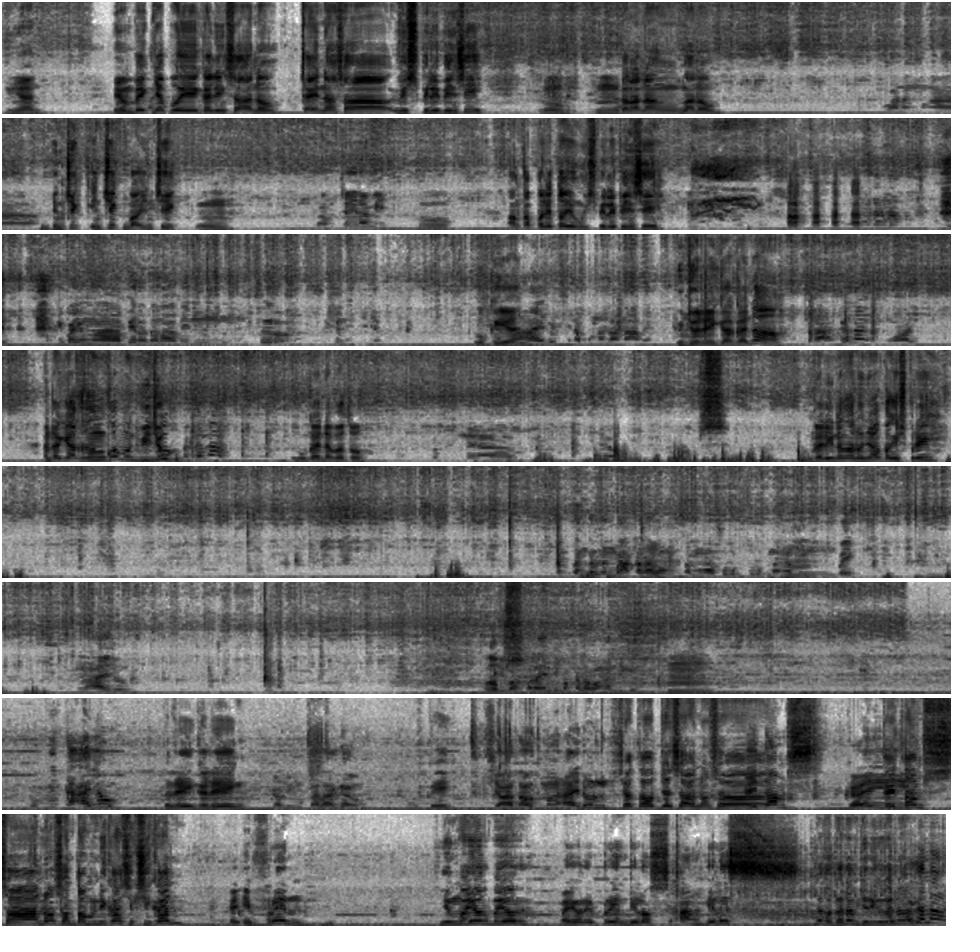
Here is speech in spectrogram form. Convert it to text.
Yan. Yung bike niya po eh galing sa ano, China sa West Philippines Sea. Oh, mm, dala ng ano, Kuha ng mga inchik, inchik ba, inchik. Mm. from China meat. Oh. Ang kapalit to yung West Philippines Sea. Okay ba yung mga pirata natin, sir, section engineer? Okay yan. Mga idol, sinabunan lang namin. Yung Jory gagana. Ha? Gana. Why? Ang dagi kang kuha mo video. Gana. Maganda ba to? Oops. Ang galing ng ano niya, pang spray. ang tanggal ng mga kalawang sa mga sulok-sulok ng ating bike. Mga idol. Oops. Diba? Para hindi makalawang ang ligid. Hmm. Bukit ka ayo. Galing, galing. Galing talaga oh. Okay. Shout out mga idol. Shout out dyan sa ano, sa... Kay Tams. Kay, Kay Tams sa ano, Santa Monica, Siksikan. Kay Efren. Yung mayor, mayor. Mayor Efren de Los Angeles. Nakagana, Jory gagana. Aga na.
